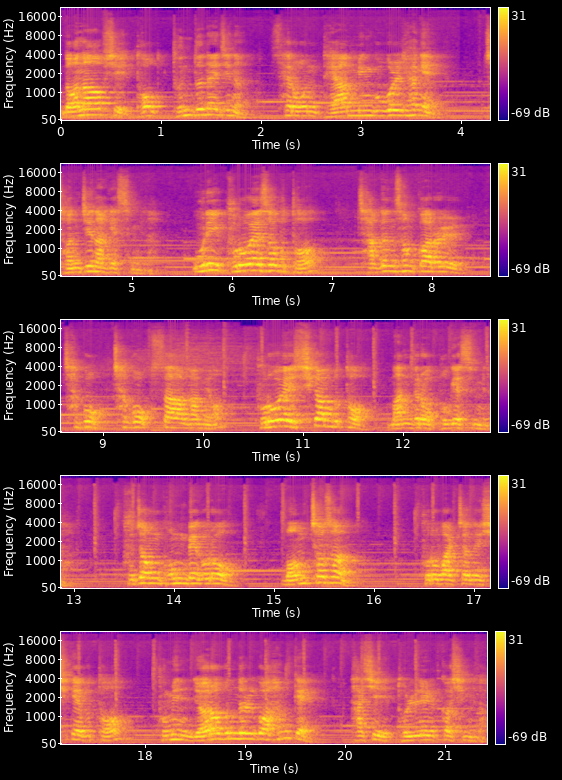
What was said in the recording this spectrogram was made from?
너나 없이 더욱 든든해지는 새로운 대한민국을 향해 전진하겠습니다. 우리 구로에서부터 작은 성과를 차곡차곡 쌓아가며 구로의 시간부터 만들어 보겠습니다. 부정 공백으로 멈춰선 구로 발전의 시계부터 국민 여러분들과 함께 다시 돌릴 것입니다.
